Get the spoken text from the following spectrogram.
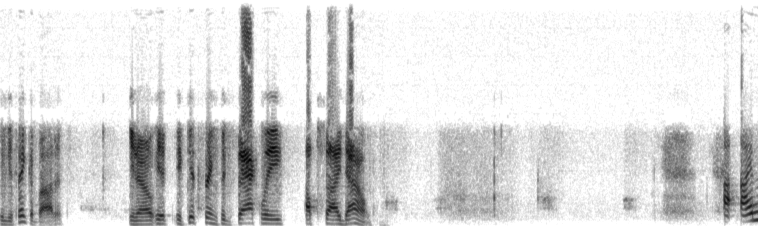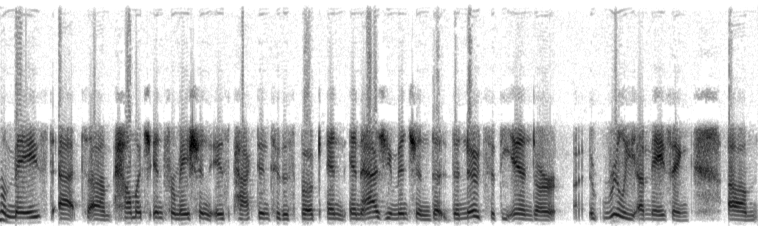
when you think about it. You know, it, it gets things exactly upside down. I'm amazed at um, how much information is packed into this book, and, and as you mentioned, the, the notes at the end are uh, really amazing. Um,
